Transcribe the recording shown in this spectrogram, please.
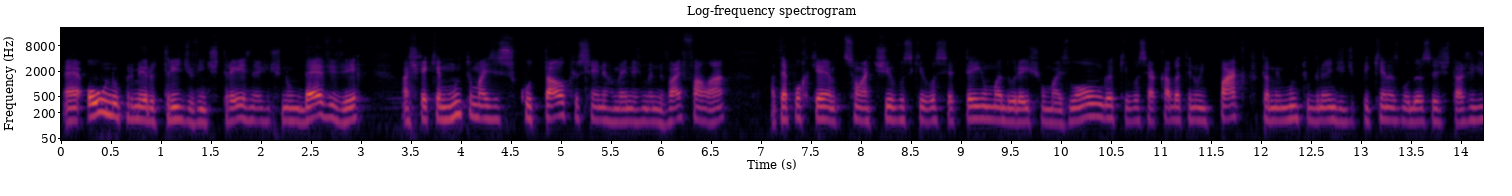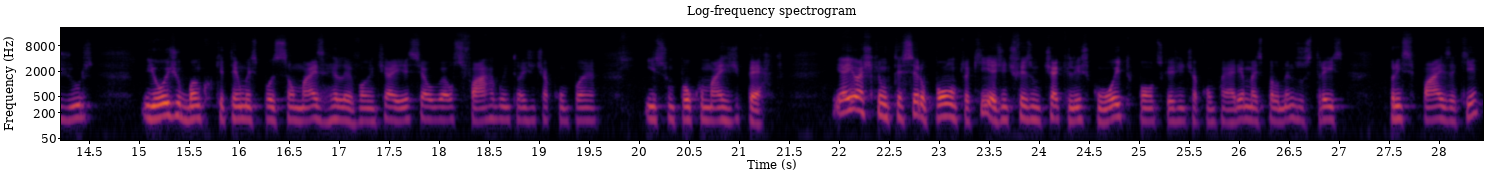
é, ou no primeiro TRI de 23, né, a gente não deve ver, acho que aqui é muito mais escutar o que o Senior Management vai falar, até porque são ativos que você tem uma duration mais longa, que você acaba tendo um impacto também muito grande de pequenas mudanças de taxa de juros, e hoje o banco que tem uma exposição mais relevante a esse é o Wells Fargo, então a gente acompanha isso um pouco mais de perto. E aí eu acho que um terceiro ponto aqui, a gente fez um checklist com oito pontos que a gente acompanharia, mas pelo menos os três principais aqui,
